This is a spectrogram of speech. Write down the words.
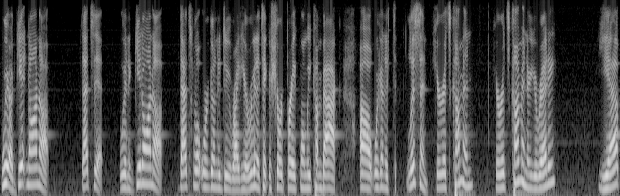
We are getting on up. That's it. We're going to get on up. That's what we're going to do right here. We're going to take a short break. When we come back, uh, we're going to listen. Here it's coming. Here it's coming. Are you ready? Yep.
